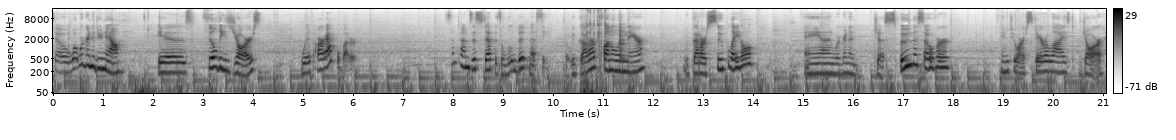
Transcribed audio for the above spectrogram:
So what we're going to do now is fill these jars with our apple butter. Sometimes this step is a little bit messy, but we've got our funnel in there. We've got our soup ladle and we're going to just spoon this over into our sterilized jar.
